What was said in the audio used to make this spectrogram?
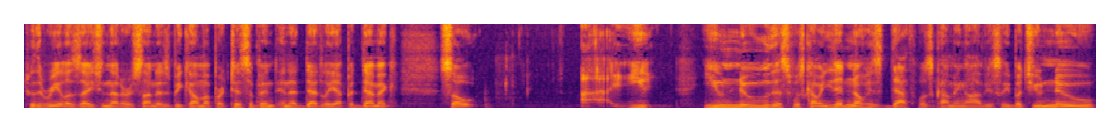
to the realization that her son has become a participant in a deadly epidemic. So, uh, you you knew this was coming. You didn't know his death was coming, obviously, but you knew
